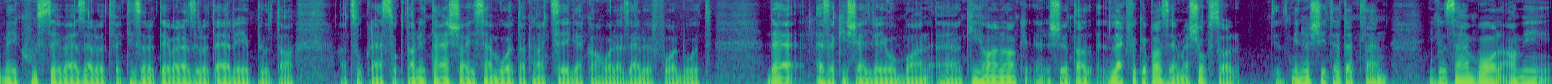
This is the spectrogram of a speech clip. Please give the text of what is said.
még 20 évvel ezelőtt, vagy 15 évvel ezelőtt erre épült a, a cukrászok tanítása, hiszen voltak nagy cégek, ahol ez előfordult, de ezek is egyre jobban kihalnak, sőt, a, legfőképp azért, mert sokszor minősíthetetlen igazából, ami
